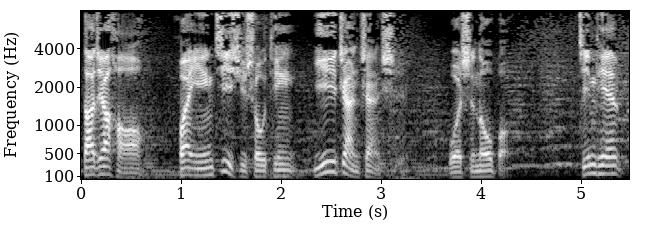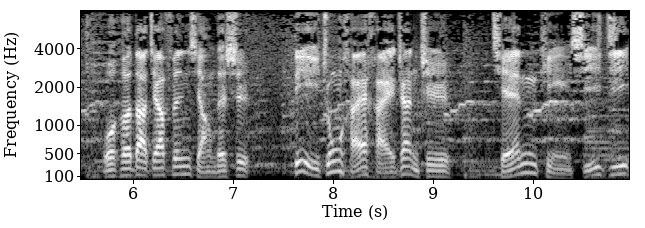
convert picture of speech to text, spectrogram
大家好，欢迎继续收听一战战史，我是 Noble。今天我和大家分享的是地中海海战之潜艇袭击。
